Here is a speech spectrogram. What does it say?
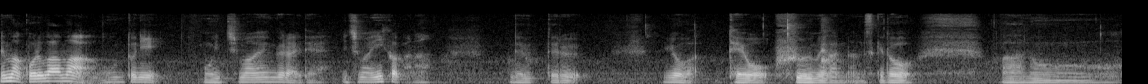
でまあこれはまあ本当にもう1万円ぐらいで1万円以下かな。で売ってる要は手を風メガネなんですけどあの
